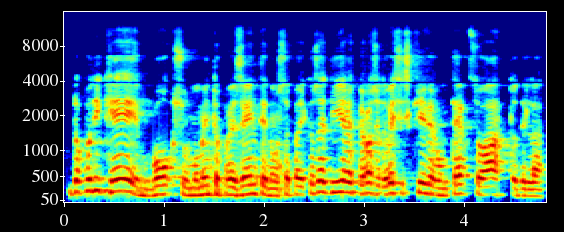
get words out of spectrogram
Dopodiché, boh, sul momento presente non saprei cosa dire, però se dovessi scrivere un terzo atto della,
